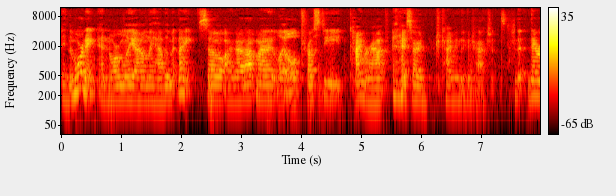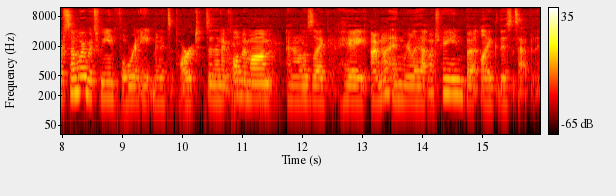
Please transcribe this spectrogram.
in the morning and normally I only have them at night. So I got out my little trusty timer app and I started timing the contractions. They were somewhere between four and eight minutes apart. So then I called my mom and I was like, hey, I'm not in really that much pain, but like this is happening.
